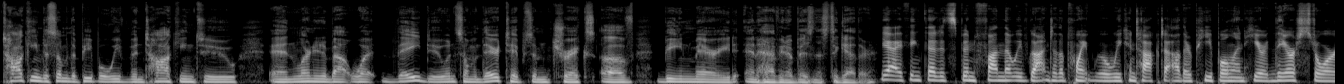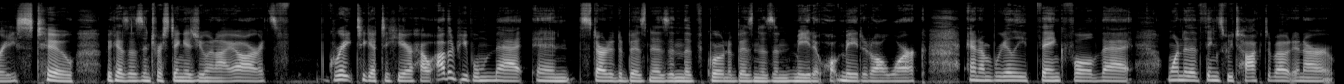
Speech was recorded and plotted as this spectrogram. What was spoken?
talking to some of the people we've been talking to and learning about what they do and some of their tips and tricks of being married and having a business together. Yeah, I think that it's been fun that we've gotten to the point where we can talk to other people and hear their stories stories too, because as interesting as you and I are, it's great to get to hear how other people met and started a business and they've grown a business and made it made it all work. And I'm really thankful that one of the things we talked about in our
